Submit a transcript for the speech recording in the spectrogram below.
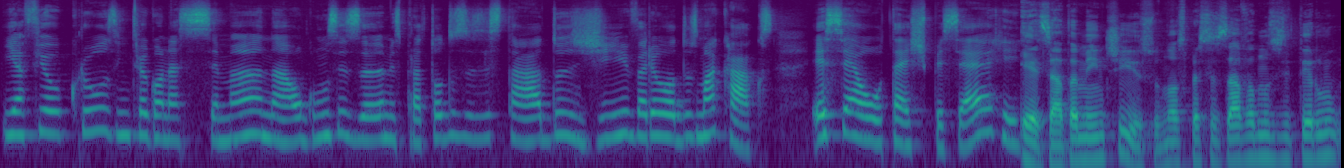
E a Fiocruz entregou nessa semana alguns exames para todos os estados de varíola dos macacos. Esse é o teste PCR? Exatamente isso. Nós precisávamos de ter o,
